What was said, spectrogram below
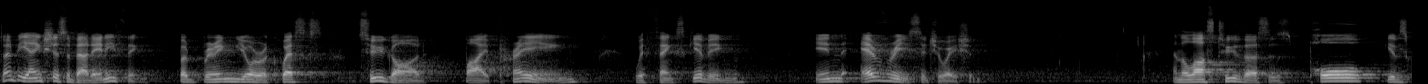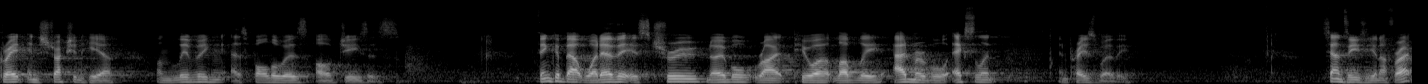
Don't be anxious about anything, but bring your requests to God by praying with thanksgiving in every situation. And the last two verses, Paul gives great instruction here on living as followers of Jesus. Think about whatever is true, noble, right, pure, lovely, admirable, excellent, and praiseworthy. Sounds easy enough, right?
